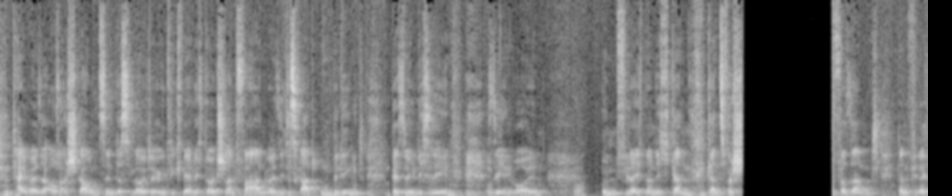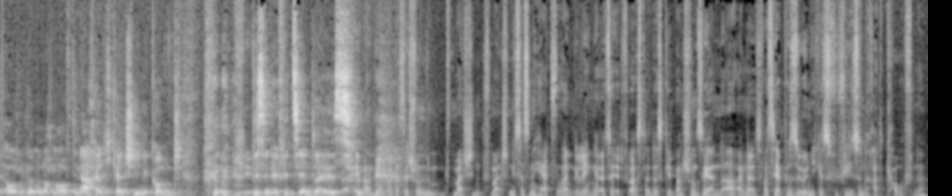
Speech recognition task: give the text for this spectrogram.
teilweise auch erstaunt sind, dass Leute irgendwie quer durch Deutschland fahren, weil sie das Rad unbedingt persönlich sehen, okay. sehen wollen. Und vielleicht noch nicht ganz, ganz verstehen Versand dann vielleicht auch, wenn man nochmal auf die Nachhaltigkeitsschiene kommt, ein okay. bisschen effizienter ist. Aber merkt man, das ist schon, für manchen, für manchen ist das eine Herzensangelegenheit, so etwas. Ne? Das geht man schon sehr nah. Ne? Das ist was sehr Persönliches wie so ein Radkauf. Ne?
